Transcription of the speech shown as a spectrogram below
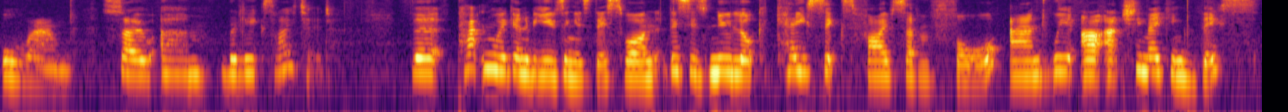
all round. So um, really excited. The pattern we're going to be using is this one. This is New Look K6574 and we are actually making this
